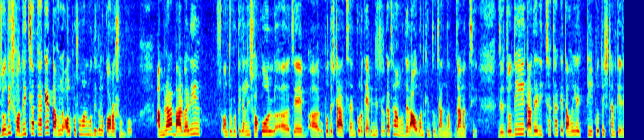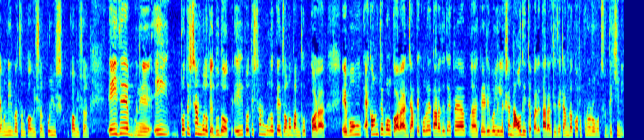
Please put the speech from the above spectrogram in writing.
যদি সদিচ্ছা থাকে তাহলে অল্প সময়ের মধ্যে এগুলো করা সম্ভব। আমরা বারবারই অন্তর্বর্তীকালীন সকল যে উপদেষ্টা আছেন, পুরো ক্যাবিনেটের কাছে আমাদের আহ্বান কিন্তু জানা- জানাচ্ছি যে যদি তাদের ইচ্ছা থাকে তাহলে একটি প্রতিষ্ঠানকে, যেমন নির্বাচন কমিশন, পুলিশ কমিশন, এই যে মানে এই প্রতিষ্ঠানগুলোকে, দুদক, এই প্রতিষ্ঠানগুলোকে জনবান্ধব করার এবং অ্যাকাউন্টেবল করার, যাতে করে তারা যদি একটা ক্রেডিবল ইলেকশন নাও দিতে পারে, তারা যেটা আমরা কত পনেরো বছর দেখিনি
